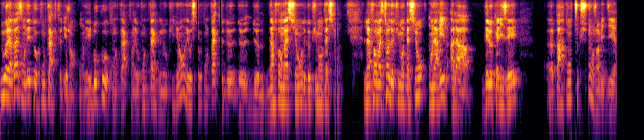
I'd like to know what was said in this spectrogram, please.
nous, à la base, on est au contact des gens. On est beaucoup au contact. On est au contact de nos clients. On est aussi au contact d'informations, de, de, de documentation. L'information et la documentation, on arrive à la délocaliser euh, par construction, j'ai envie de dire.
